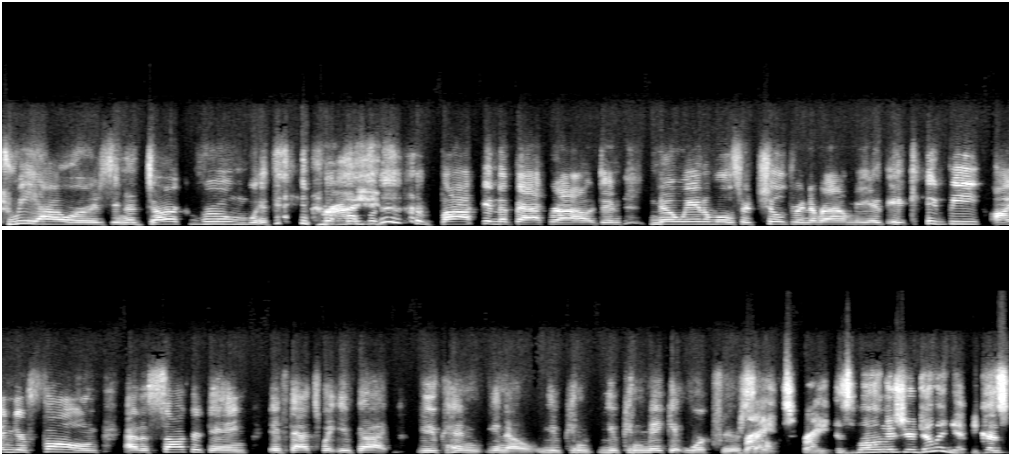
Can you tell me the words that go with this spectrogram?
three hours in a dark room with you know, right. Bach in the background and no animals or children around me. It, it can be on your phone at a soccer game if that's what you got. You can, you know, you can you can make it work for yourself. Right, right. As long as you're doing it, because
